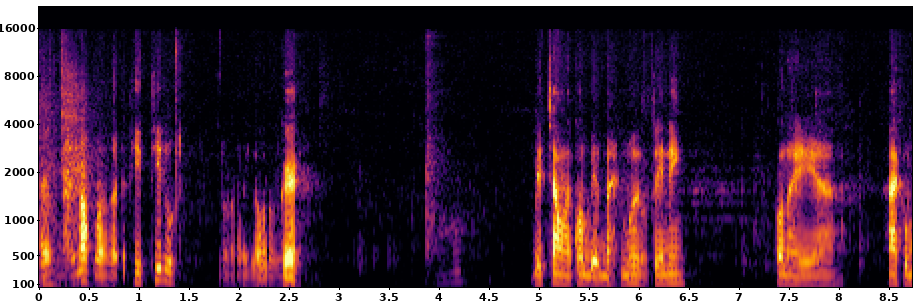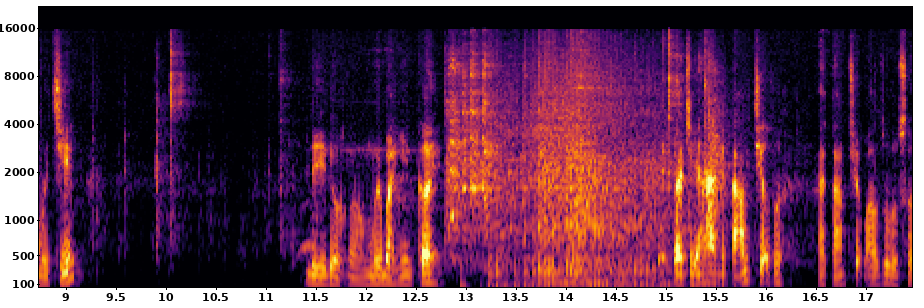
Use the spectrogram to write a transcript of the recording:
Đấy, máy móc là thịt thít luôn. Rồi đâu ok. bên trong là con biển 70 của Tây Ninh. Con này à, 2019 đi được à, 17.000 cây. Để cho chị 28 triệu thôi. 28 triệu bao rút hồ sơ.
